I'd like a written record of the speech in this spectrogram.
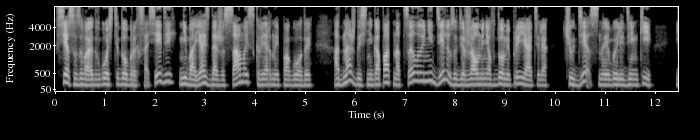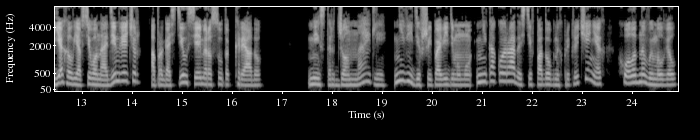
Все созывают в гости добрых соседей, не боясь даже самой скверной погоды. Однажды снегопад на целую неделю задержал меня в доме приятеля. Чудесные были деньки. Ехал я всего на один вечер, а прогостил семеро суток кряду. Мистер Джон Найтли, не видевший, по-видимому, никакой радости в подобных приключениях, холодно вымолвил.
